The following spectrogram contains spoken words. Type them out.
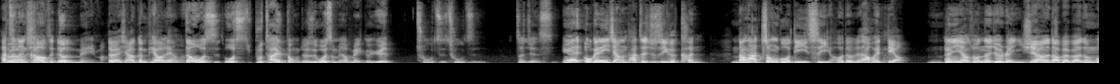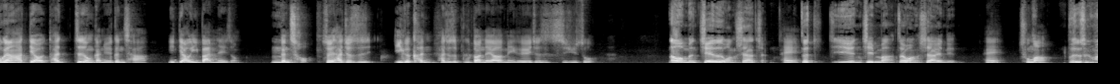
他只能靠这个、啊、更美嘛，对，想要更漂亮了。但我是我是不太懂，就是为什么要每个月除脂除脂这件事？因为我跟你讲，他这就是一个坑，当他中过第一次以后，对不对？他会掉。嗯、那你想说，那就忍一下，那大不了不要动。嗯、我跟你讲，他掉，他这种感觉更差，你掉一半那种。更丑，所以它就是一个坑，它就是不断的要每个月就是持续做。那我们接着往下讲，嘿，这眼睛嘛，再往下一点，嘿，除毛不是除毛，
